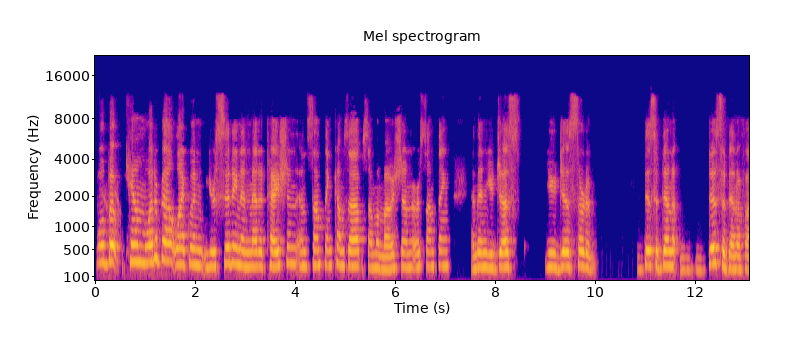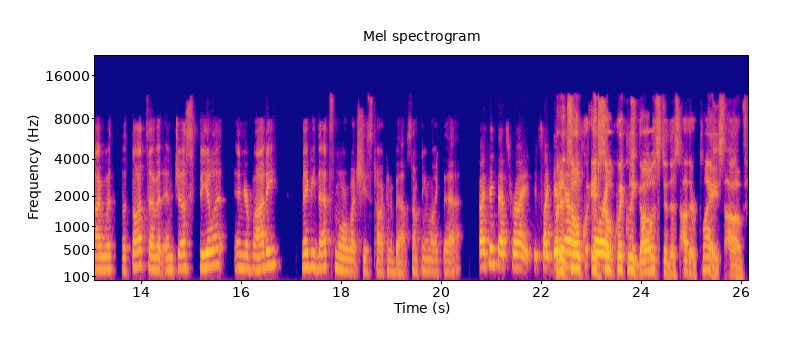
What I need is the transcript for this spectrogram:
Well, but Kim, what about like when you're sitting in meditation and something comes up, some emotion or something, and then you just you just sort of disident- disidentify with the thoughts of it and just feel it in your body? Maybe that's more what she's talking about, something like that. I think that's right. It's like But getting it out so of the it so quickly goes to this other place of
